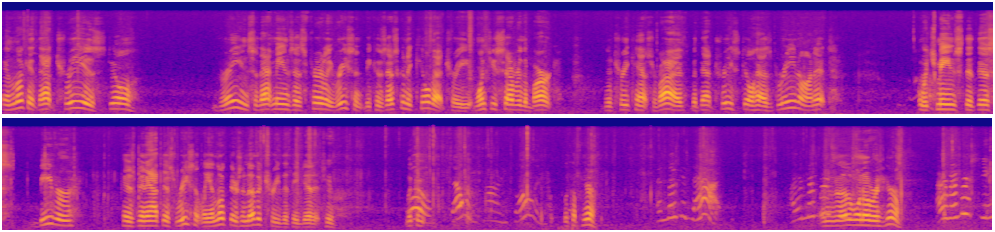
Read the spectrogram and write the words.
And look at that tree is still green, so that means it's fairly recent because that's going to kill that tree. Once you sever the bark, the tree can't survive, but that tree still has green on it, which means that this beaver has been at this recently. And look, there's another tree that they did it to. Look, Whoa, at, that one's not fallen. look up here. And look at that. I remember. And another one over here. I remember seeing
